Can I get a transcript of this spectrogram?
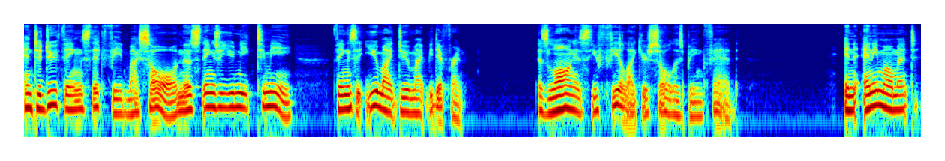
and to do things that feed my soul. And those things are unique to me. Things that you might do might be different, as long as you feel like your soul is being fed. In any moment,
